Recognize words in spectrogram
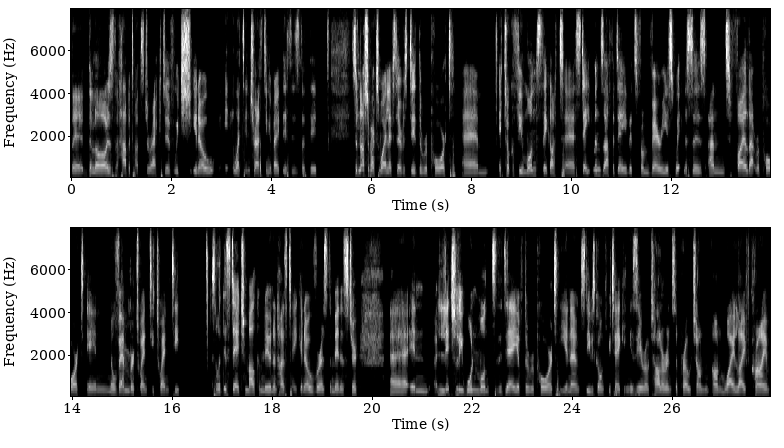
the, the laws, the Habitats Directive, which, you know, what's interesting about this is that the so National Parks and Wildlife Service did the report. Um, it took a few months. They got uh, statements, affidavits from various witnesses, and filed that report in November 2020. So at this stage, Malcolm Noonan has taken over as the minister. Uh, in literally one month to the day of the report, he announced he was going to be taking a zero tolerance approach on, on wildlife crime.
